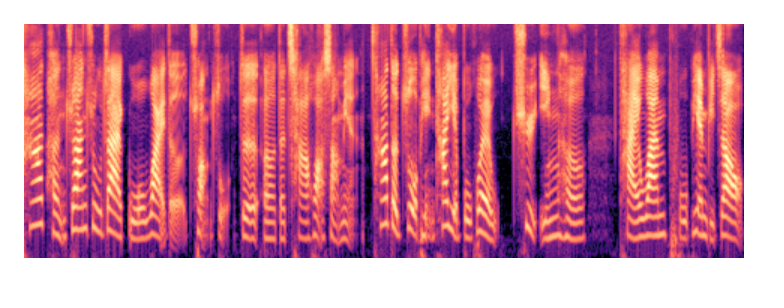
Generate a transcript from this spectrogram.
他很专注在国外的创作的呃的插画上面，他的作品他也不会去迎合台湾普遍比较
